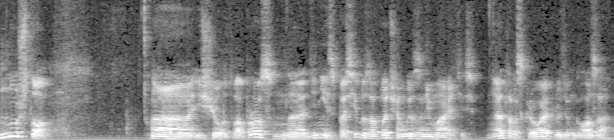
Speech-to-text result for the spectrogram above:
Ну что, а, еще вот вопрос. А, Денис, спасибо за то, чем вы занимаетесь. Это раскрывает людям глаза.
